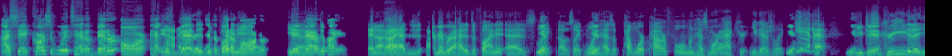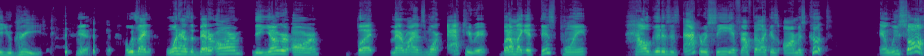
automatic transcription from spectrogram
I said Carson Wentz had a better arm, had, was I better, had a better it. arm Yeah, than Matt de- Ryan. and I, Huh? I had to. I remember I had to define it as Yeah. like I was like one Yeah. has a pow- more powerful and one has more Yeah. accurate. And you guys were like, Yeah. yeah, Yeah, you yeah. disagreed and then you agreed. Yeah. It was like one has a better arm, the younger arm, but Matt Ryan's more accurate. But I'm like, at this point, how good is his accuracy if I felt like his arm is cooked? And we saw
